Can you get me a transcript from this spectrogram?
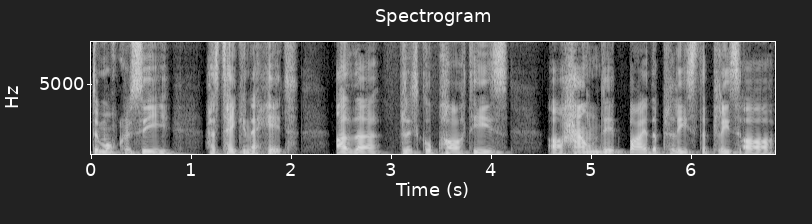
democracy has taken a hit. Other political parties are hounded by the police. The police are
